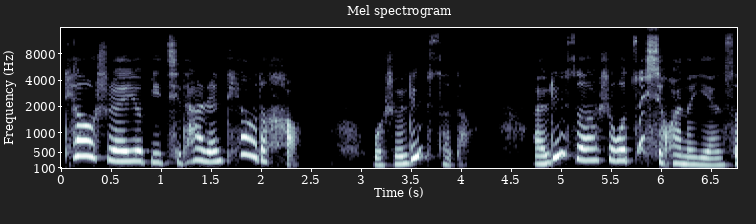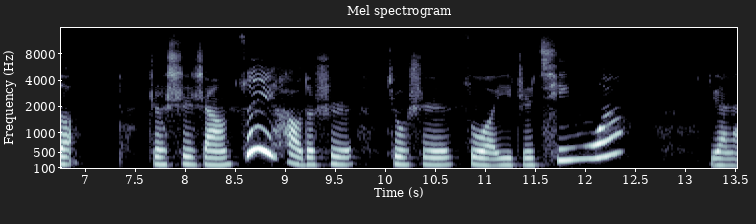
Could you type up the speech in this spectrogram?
跳水又比其他人跳得好。我是绿色的。”而绿色是我最喜欢的颜色。这世上最好的事就是做一只青蛙。原来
